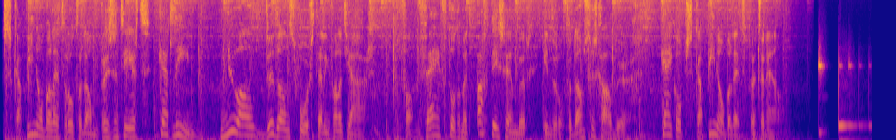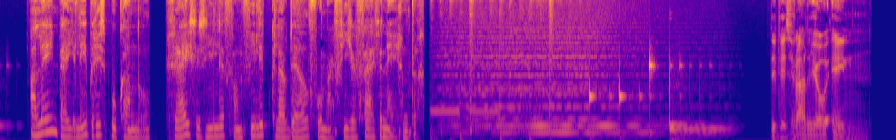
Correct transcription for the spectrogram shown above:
Scapino Ballet Rotterdam presenteert Kathleen. Nu al de dansvoorstelling van het jaar. Van 5 tot en met 8 december in de Rotterdamse Schouwburg. Kijk op scapinoballet.nl. Alleen bij je Libris boekhandel. Grijze zielen van Philip Claudel voor maar 4,95. Dit is Radio 1.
